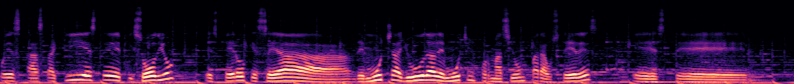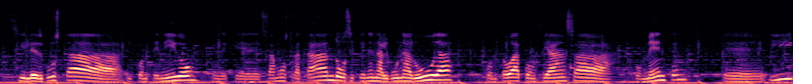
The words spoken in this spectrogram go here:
pues hasta aquí este episodio espero que sea de mucha ayuda de mucha información para ustedes este si les gusta el contenido que, estamos tratando o si tienen alguna duda, con toda confianza comenten. Eh, y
